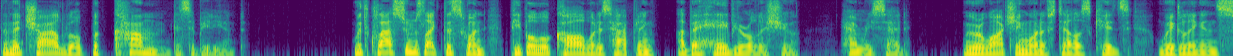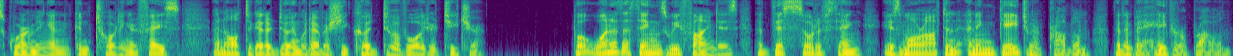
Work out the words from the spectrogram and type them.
then the child will become disobedient. With classrooms like this one, people will call what is happening a behavioral issue, Hamre said. We were watching one of Stella's kids wiggling and squirming and contorting her face, and altogether doing whatever she could to avoid her teacher. But one of the things we find is that this sort of thing is more often an engagement problem than a behavioral problem.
